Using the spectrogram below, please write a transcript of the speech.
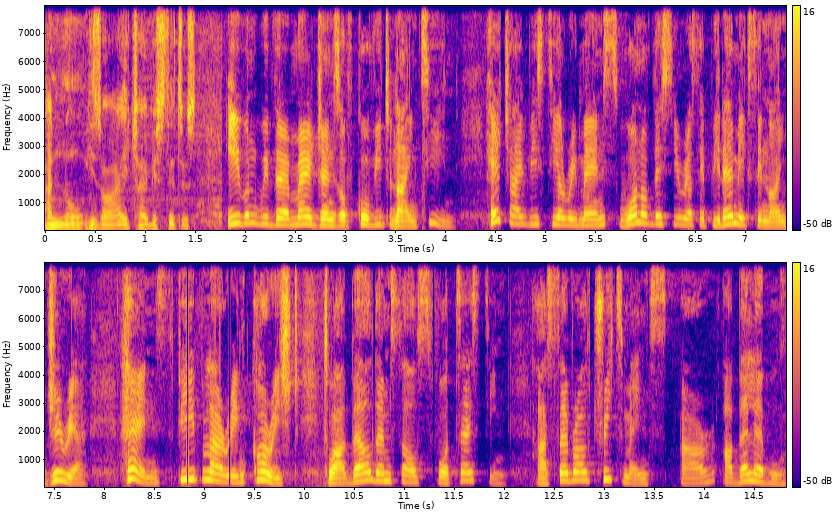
and know his or her hiv status. Even with the emergence of covid-19 hiv still remains one of the serious epidemics in nigeria. Hence people are encouraged to avail themselves for testing as several treatments are available.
